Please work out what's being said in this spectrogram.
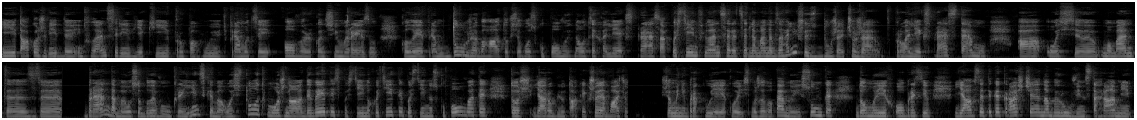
І також від інфлюенсерів, які пропагують прямо цей оверконсюмеризм, коли прям дуже багато всього скуповують на оцих Аліекспресах. Ось ці інфлюенсери це для мене взагалі щось дуже чуже про Аліекспрес тему. А ось е, момент е, з брендами, особливо українськими, ось тут можна дивитись, постійно хотіти, постійно скуповувати. Тож я роблю так, якщо я бачу. Що мені бракує якоїсь, можливо, певної сумки до моїх образів, я все-таки краще наберу в інстаграмі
